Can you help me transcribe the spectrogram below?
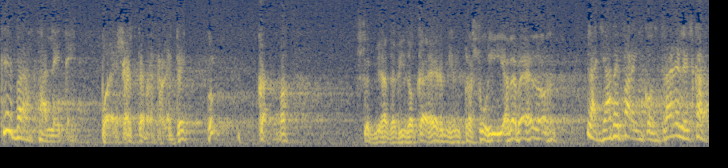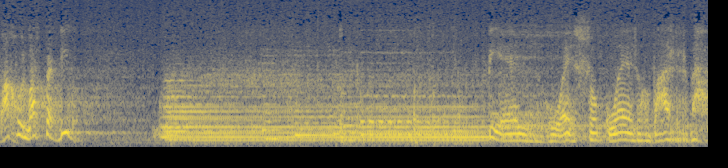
¿Qué brazalete? Pues este brazalete. Oh, caramba. Se me ha debido caer mientras huía de Velor. La llave para encontrar el escarabajo y lo has perdido. Piel, hueso, cuero, barba.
